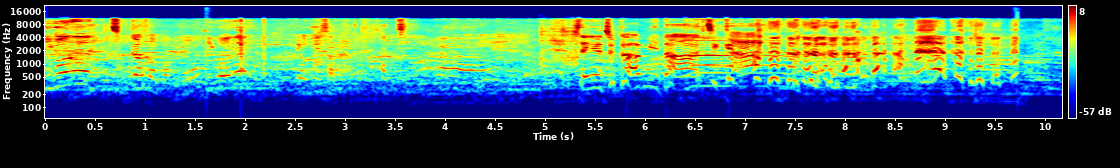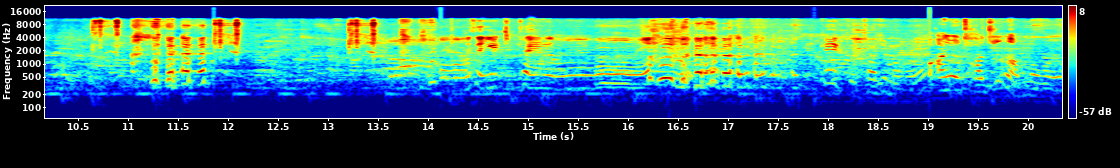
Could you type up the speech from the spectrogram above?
이거는 집 가서 먹고 이거는 여기서 같이 생일 축하합니다 치카 어, 생일 축하해요. 케이크 자주 먹어요? 아니요 자주는 안 먹어요.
